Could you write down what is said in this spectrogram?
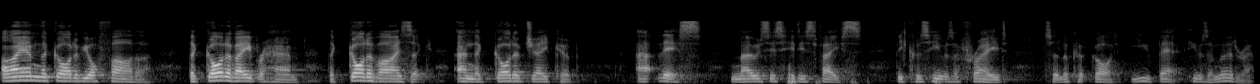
I am the God of your father, the God of Abraham, the God of Isaac, and the God of Jacob. At this, Moses hid his face because he was afraid to look at God. You bet, he was a murderer.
